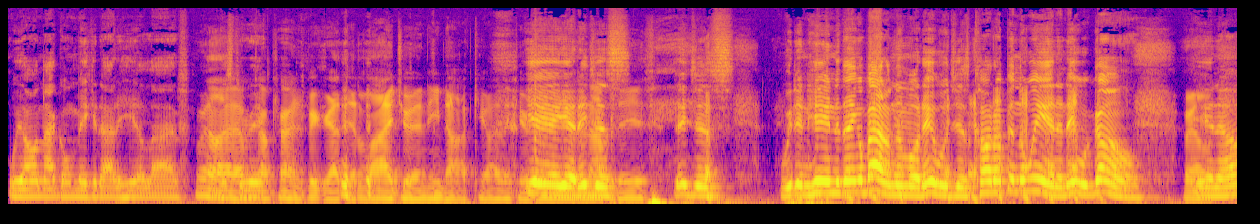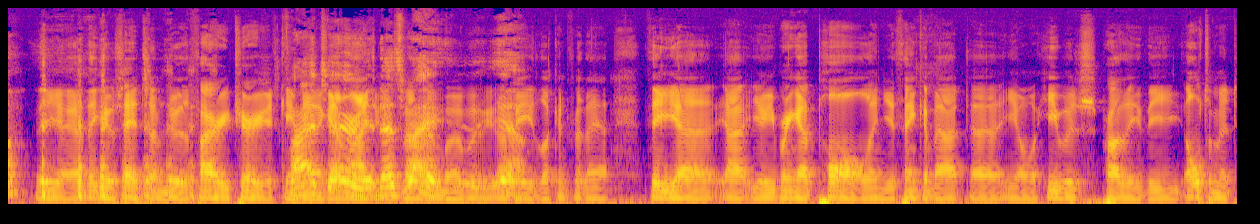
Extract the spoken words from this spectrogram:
we all not gonna make it out of here alive. Well, I, am I'm trying to figure out that Elijah and Enoch. You know, I think yeah, yeah, yeah. They just they just we didn't hear anything about them no more. They were just caught up in the wind and they were gone. Well, you know, the uh, I think it was had something to do with the fiery chariot came Fire down and chariot, got Elijah. That's right. I'm, uh, yeah. I'll be looking for that the uh, uh, you, know, you bring up Paul and you think about uh, you know he was probably the ultimate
